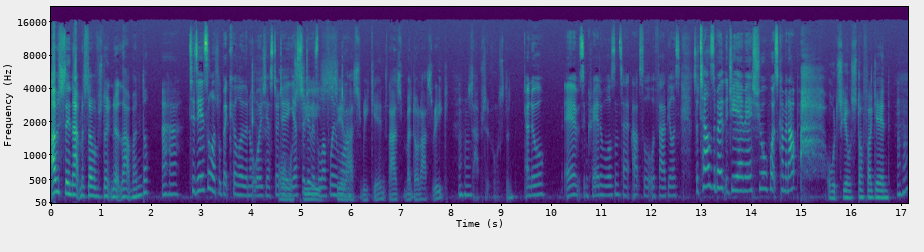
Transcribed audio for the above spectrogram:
I was saying that myself. I was looking out that window. Uh huh. Today's a little bit cooler than it was yesterday. Oh, yesterday was lovely see warm. last weekend, last middle last week. Mhm. It's absolute roasting. I know. Eh, It was incredible, wasn't it? Absolutely fabulous. So tell us about the GMS show. What's coming up? Old school stuff again. Mhm.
